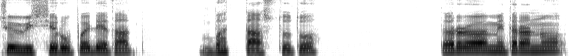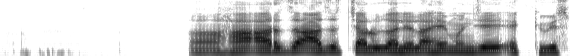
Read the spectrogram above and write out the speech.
चोवीसशे रुपये देतात. भत्ता असतो तो. तर मित्रांनो हा अर्ज आजच चालू झालेला आहे म्हणजे एकवीस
